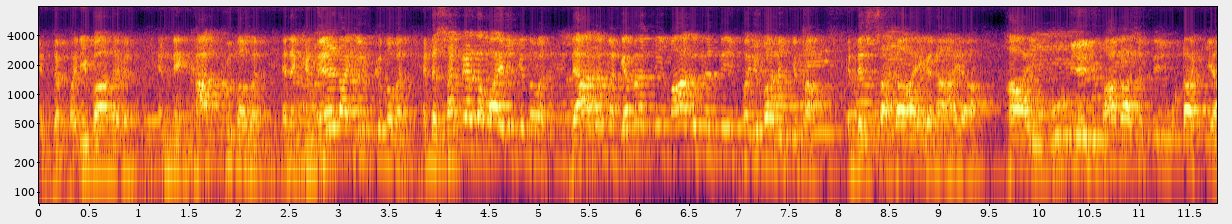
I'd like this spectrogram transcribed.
എന്റെ പരിപാലകൻ എന്നെ കാക്കുന്നവൻ എനിക്ക് നേടാൻ നിൽക്കുന്നവൻ എന്റെ സങ്കേതമായിരിക്കുന്നവൻ രാഗമ ഗമനത്തെയും ആഗമനത്തെയും പരിപാലിക്കുന്ന എന്റെ സഹായകനായ ഹായ് ഭൂമിയെയും ആകാശത്തെയും ഉണ്ടാക്കിയ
